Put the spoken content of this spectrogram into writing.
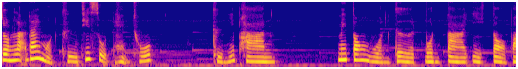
จนละได้หมดคือที่สุดแห่งทุกข์ คือนิพพาน ไม่ต้องวนเกิดบนตายอีกต่อไป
